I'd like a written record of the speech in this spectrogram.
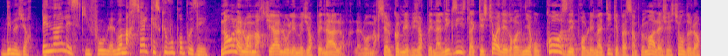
des mesures pénales? Est-ce qu'il faut la loi martiale? Qu'est-ce que vous proposez? Non, la loi martiale ou les mesures pénales, enfin, la loi martiale comme les mesures pénales existent. La question, elle est de revenir aux causes des problématiques et pas simplement à la gestion de leurs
